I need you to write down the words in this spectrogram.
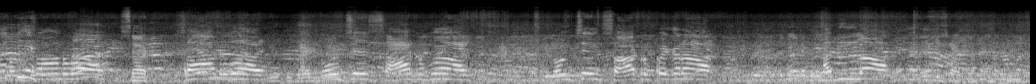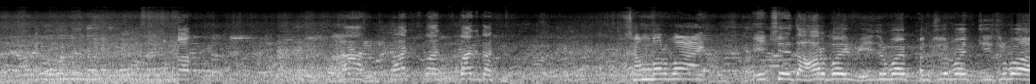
पंचावन्न रुपये आहे. साठ. साठ रुपये आहे. दोनशे साठ रुपये आहे. दोनशे साठ रुपये करा. आदिलला पाच पाच पाच बाकी. शंभर रुपये एकशे दहा रुपये वीस रुपये पंचवीस रुपये तीस रुपये.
